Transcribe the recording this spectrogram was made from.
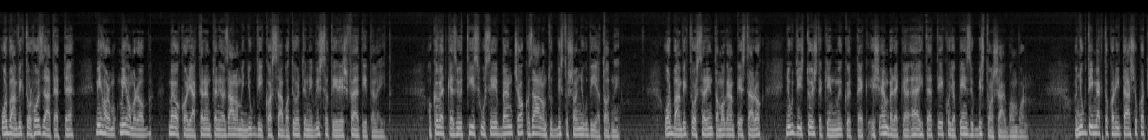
Orbán Viktor hozzátette, mi, har- mi hamarabb meg akarják teremteni az állami nyugdíjkasszába történő visszatérés feltételeit. A következő 10-20 évben csak az állam tud biztosan nyugdíjat adni. Orbán Viktor szerint a magánpénztárak nyugdíj tőzsdeként működtek, és emberekkel elhitették, hogy a pénzük biztonságban van. A nyugdíj megtakarításokat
